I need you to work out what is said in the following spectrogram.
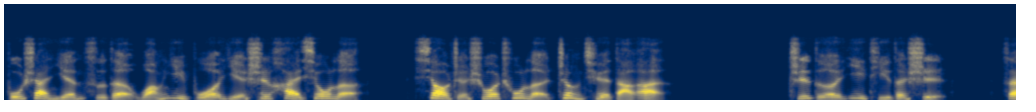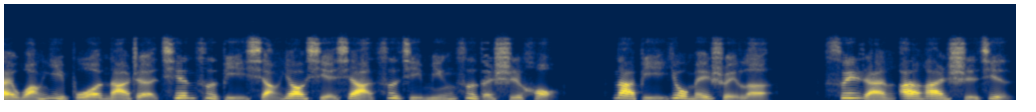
不善言辞的王一博也是害羞了，笑着说出了正确答案。值得一提的是，在王一博拿着签字笔想要写下自己名字的时候，那笔又没水了，虽然暗暗使劲，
